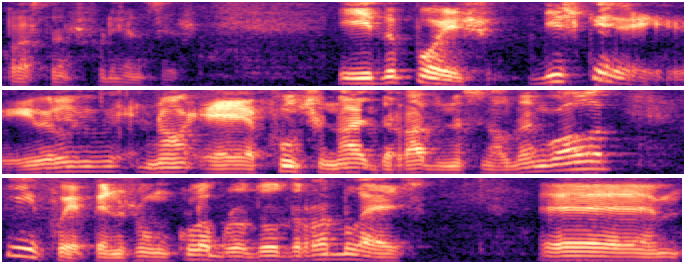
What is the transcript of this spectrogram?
para as transferências. E depois diz que ele não é funcionário da Rádio Nacional de Angola e foi apenas um colaborador de Rabelais. Uh,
